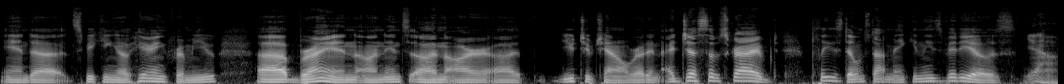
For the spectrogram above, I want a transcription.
And uh, speaking of hearing from you, uh, Brian on ins- on our uh, YouTube channel wrote in, "I just subscribed. Please don't stop making these videos." Yeah.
